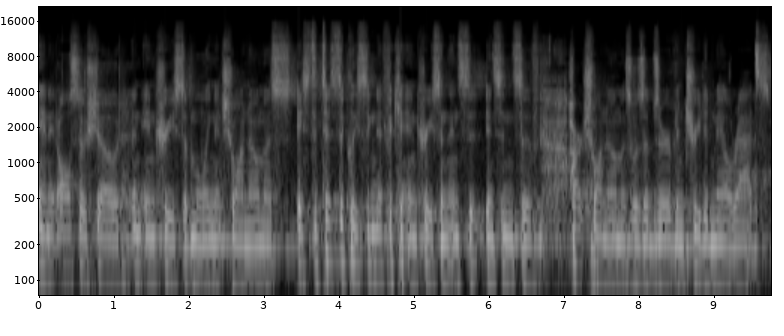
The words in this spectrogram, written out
and it also showed an increase of malignant schwannomas. A statistically significant increase in the incidence of heart schwannomas was observed in treated male rats.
